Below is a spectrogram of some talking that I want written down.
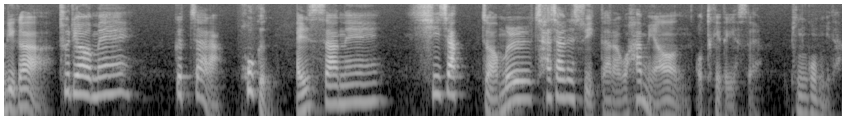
우리가 수렴의 끝자락 혹은 발산의 시작점을 찾아낼 수 있다라고 하면 어떻게 되겠어요? 빙고입니다.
